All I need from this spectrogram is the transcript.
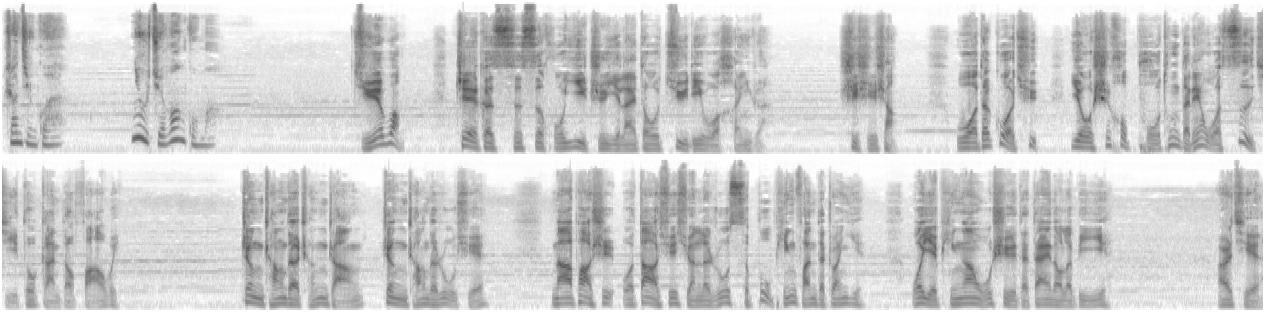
张警官，你有绝望过吗？绝望，这个词似乎一直以来都距离我很远。事实上，我的过去有时候普通的连我自己都感到乏味。正常的成长，正常的入学，哪怕是我大学选了如此不平凡的专业，我也平安无事的待到了毕业。而且，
